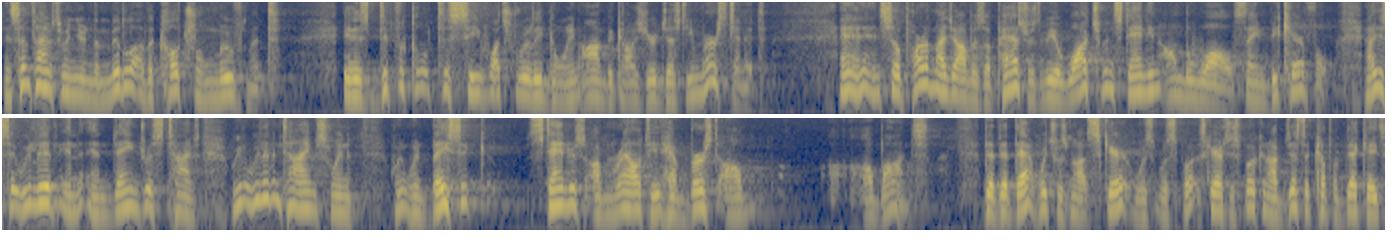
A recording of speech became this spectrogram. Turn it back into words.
And sometimes when you're in the middle of a cultural movement, it is difficult to see what's really going on because you're just immersed in it. And, and, so part of my job as a pastor is to be a watchman standing on the wall saying, be careful. And I just say, we live in, in dangerous times. We, we live in times when, when, when basic standards of morality have burst all, all bonds that that, that which was not scare, was, was scarcely spoken of just a couple of decades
